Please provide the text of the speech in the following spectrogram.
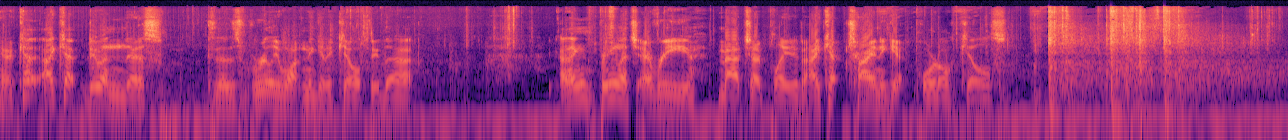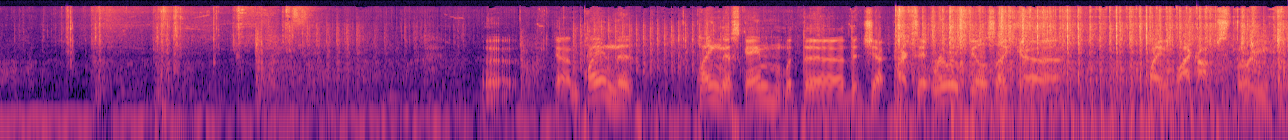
Yeah, I kept, I kept doing this because I was really wanting to get a kill through that. I think pretty much every match I played, I kept trying to get portal kills. Uh, yeah, I'm playing the playing this game with the the jetpacks. It really feels like uh, playing Black Ops 3.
